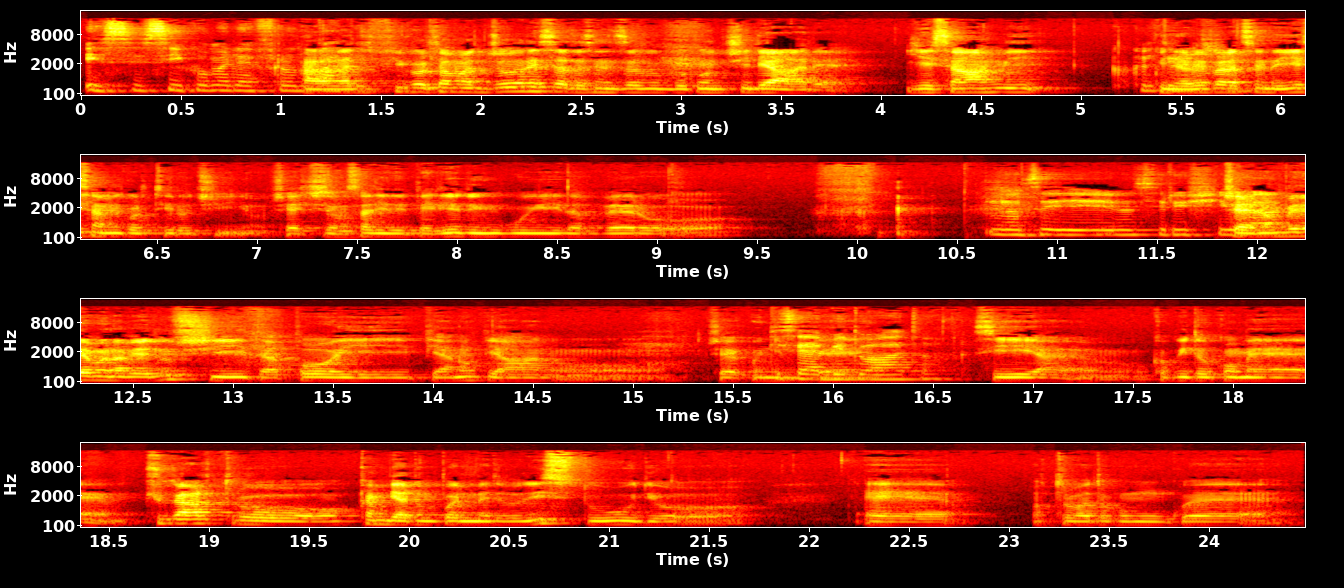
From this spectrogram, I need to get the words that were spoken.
e se sì, come le hai affrontate? Allora, la difficoltà maggiore è stata senza dubbio conciliare gli esami, col quindi tirocinio. la preparazione degli esami col tirocinio. Cioè ci sono stati dei periodi in cui davvero non si, non si riusciva. Cioè, non vedevo una via d'uscita, poi piano piano. Cioè, Ti sei abituato? Sì, eh, ho capito come. Più che altro ho cambiato un po' il metodo di studio e ho trovato comunque.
